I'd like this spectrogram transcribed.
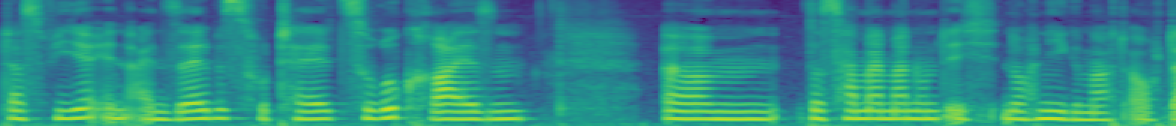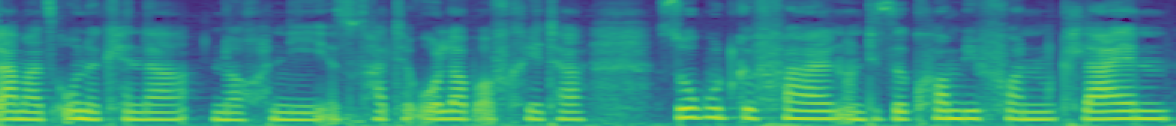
dass wir in ein selbes Hotel zurückreisen. Ähm, das haben mein Mann und ich noch nie gemacht, auch damals ohne Kinder noch nie. Es hat der Urlaub auf Kreta so gut gefallen und diese Kombi von kleinen,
